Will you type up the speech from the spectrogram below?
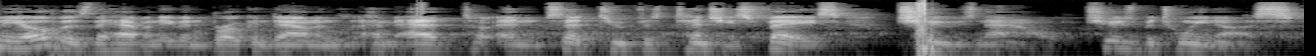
the ovas, they haven't even broken down and and, to, and said to Tenchi's face, "Choose now. Choose between us."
